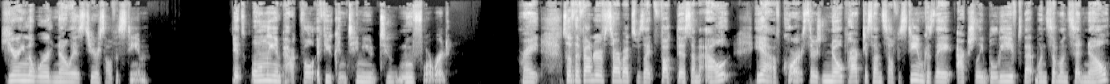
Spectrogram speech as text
hearing the word no is to your self esteem? It's only impactful if you continue to move forward. Right. So if the founder of Starbucks was like, fuck this, I'm out. Yeah, of course. There's no practice on self esteem because they actually believed that when someone said no,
